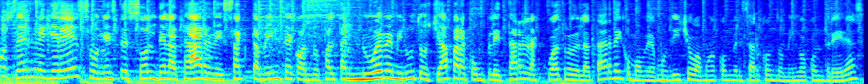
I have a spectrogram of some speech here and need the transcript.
estamos de regreso en este sol de la tarde, exactamente cuando faltan nueve minutos ya para completar las cuatro de la tarde. Como habíamos dicho, vamos a conversar con Domingo Contreras,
